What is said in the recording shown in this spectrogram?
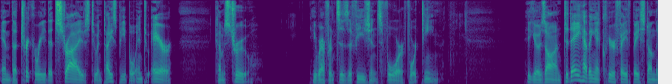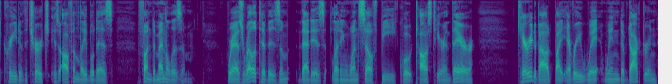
and the trickery that strives to entice people into error comes true. He references Ephesians 4:14. He goes on Today, having a clear faith based on the creed of the church is often labeled as fundamentalism, whereas relativism, that is, letting oneself be, quote, tossed here and there, carried about by every wind of doctrine,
